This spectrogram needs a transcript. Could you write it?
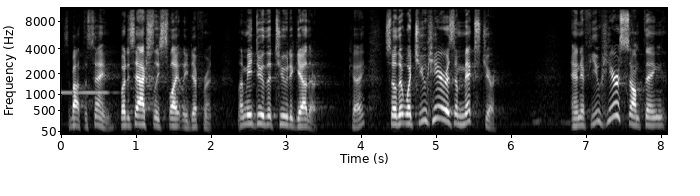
It's about the same, but it's actually slightly different. Let me do the two together, okay? So that what you hear is a mixture. And if you hear something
